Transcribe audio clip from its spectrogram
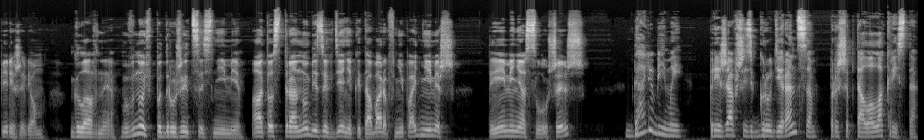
переживем. Главное, вновь подружиться с ними, а то страну без их денег и товаров не поднимешь. Ты меня слушаешь?» «Да, любимый», прижавшись к груди Ранса, прошептала Лакриста.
